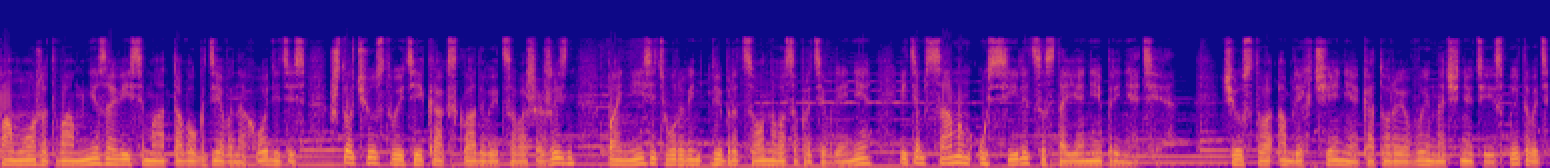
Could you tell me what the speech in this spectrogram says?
поможет вам, независимо от того, где вы находитесь, что чувствуете и как складывается ваша жизнь, понизить уровень вибрационного сопротивления и тем самым усилить состояние принятия. Чувство облегчения, которое вы начнете испытывать,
